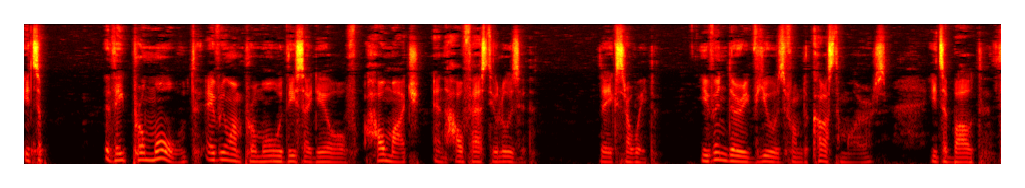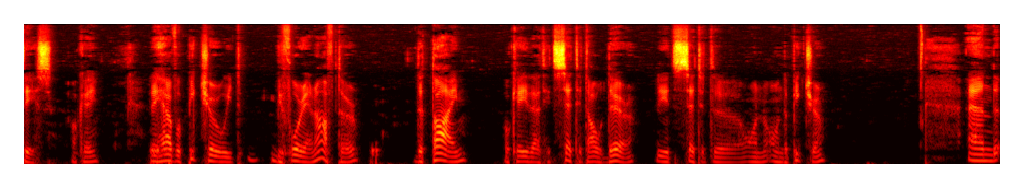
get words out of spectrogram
it's a they promote everyone promote this idea of how much and how fast you lose it the extra weight. Even the reviews from the customers it's about this okay? They have a picture with before and after the time okay that it set it out there it set it uh, on on the picture. And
